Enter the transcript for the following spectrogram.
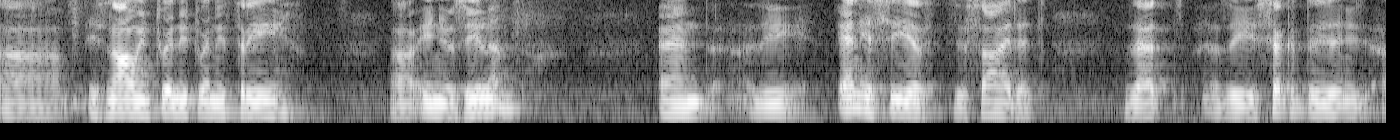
uh, is now in 2023 uh, in New Zealand, and the NEC has decided that the secretary, uh,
